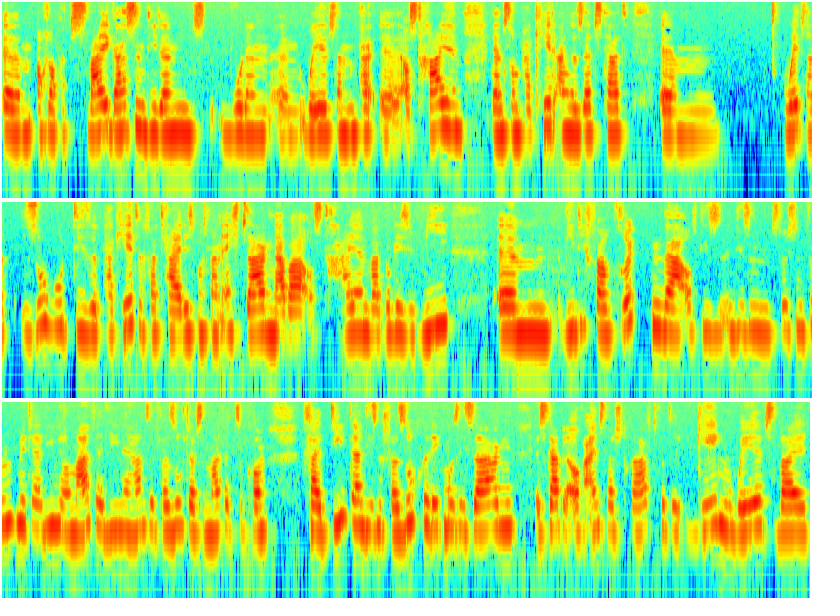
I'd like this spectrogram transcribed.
ähm, auch noch zwei Gassen, die dann, wo dann ähm, Wales dann äh, Australien dann zum Paket angesetzt hat. Ähm, Wales hat so gut diese Pakete verteidigt, muss man echt sagen, aber Australien war wirklich wie ähm, wie die Verrückten da auf diesen, in diesem zwischen 5 Meter Linie und Martha-Linie haben sie versucht, da zum Martha zu kommen, verdient dann diesen Versuch gelegt, muss ich sagen. Es gab ja auch ein, zwei Straftritte gegen Wales, weil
